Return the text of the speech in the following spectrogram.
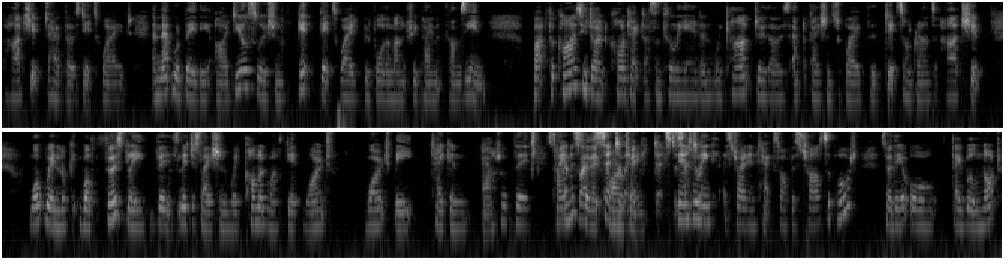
hardship to have those debts waived. And that would be the ideal solution get debts waived before the monetary payment comes in. But for clients who don't contact us until the end and we can't do those applications to waive the debts on grounds of hardship, what we're looking well firstly there's legislation where commonwealth debt won't won't be taken out of the so payments like so they're quarantined Centrelink australian tax office child support. So they're all they will not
